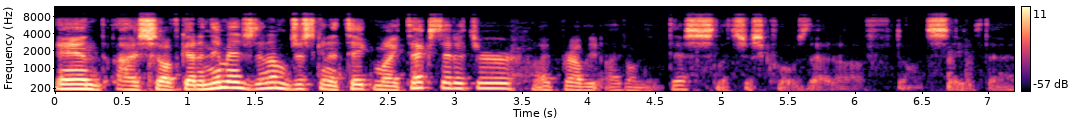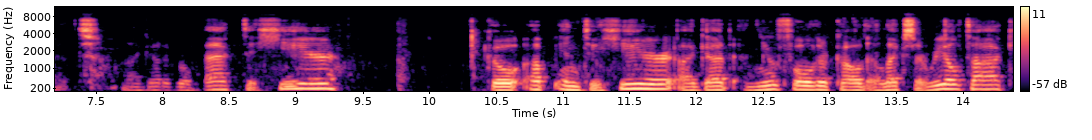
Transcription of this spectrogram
And I so I've got an image then I'm just going to take my text editor. I probably I don't need this. Let's just close that off. Don't save that. I got to go back to here go up into here. I got a new folder called Alexa Real Talk.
